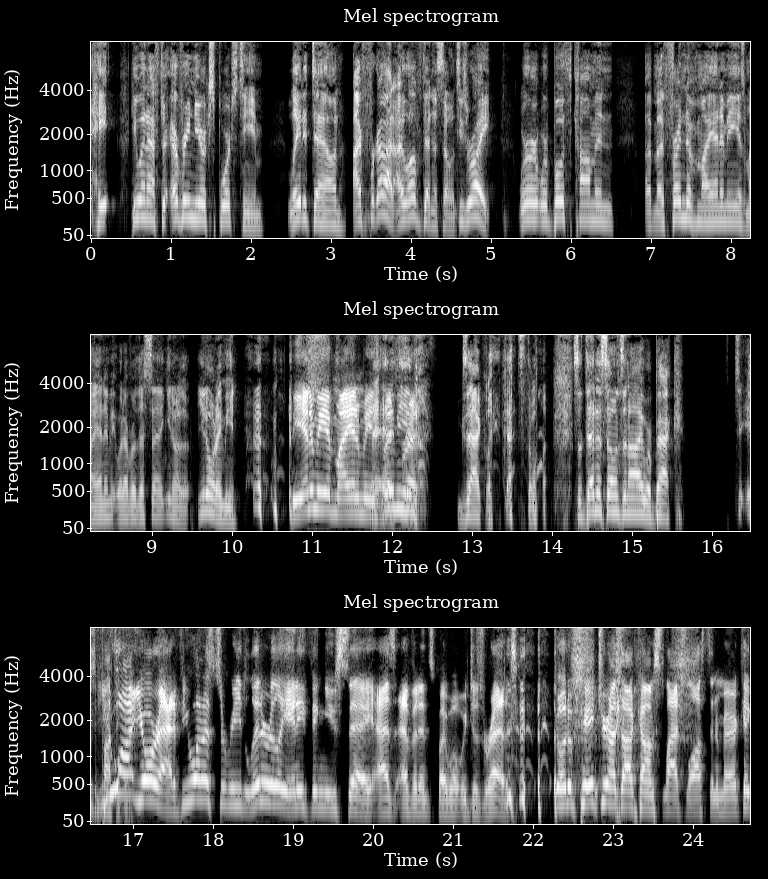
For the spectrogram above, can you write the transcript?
hate. He went after every New York sports team, laid it down. I forgot. I love Dennis Owens. He's right. We're we're both common. Um, a friend of my enemy is my enemy. Whatever they're saying, you know, the- you know what I mean. The enemy of my enemy is The my enemy of- friend. Exactly. That's the one. So Dennis Owens and I were back. If you want your ad, if you want us to read literally anything you say as evidenced by what we just read, go to patreon.com slash lost in America.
